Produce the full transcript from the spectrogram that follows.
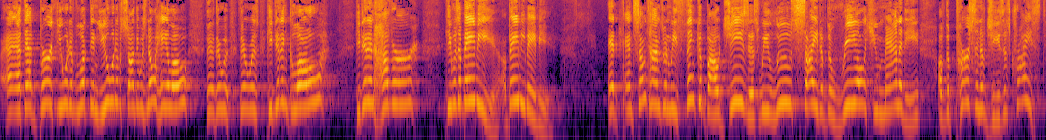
at that birth, you would have looked and you would have saw there was no halo. There, there, was, there was, he didn't glow. He didn't hover. He was a baby, a baby baby. And, and sometimes when we think about Jesus, we lose sight of the real humanity of the person of Jesus Christ.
